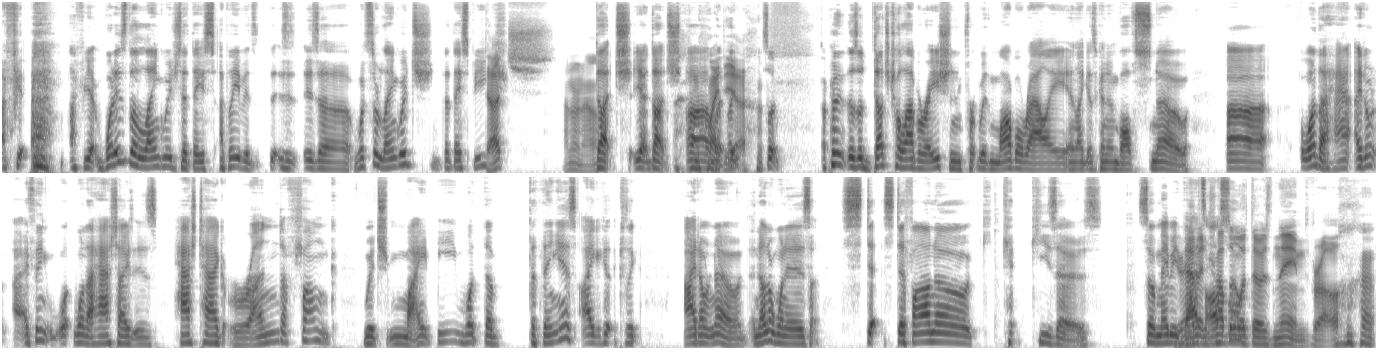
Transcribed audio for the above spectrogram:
I, forget, I forget what is the language that they. I believe it's is, is uh, what's their language that they speak? Dutch? I don't know. Dutch. Yeah, Dutch. Uh, no like- like- so apparently there's a Dutch collaboration for, with Marble Rally, and like it's going to involve snow. Uh, one of the ha- I don't I think one of the hashtags is hashtag Run to Funk, which might be what the the thing is. I cause like I don't know. Another one is St- Stefano K- Kizos. So maybe You're that's having also trouble with those names, bro.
